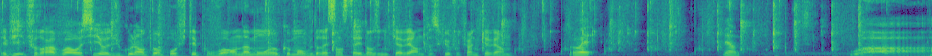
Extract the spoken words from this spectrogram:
Et puis il faudra voir aussi, euh, du coup là on peut en profiter pour voir en amont euh, comment on voudrait s'installer dans une caverne, parce qu'il faut faire une caverne. Ouais. Waouh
